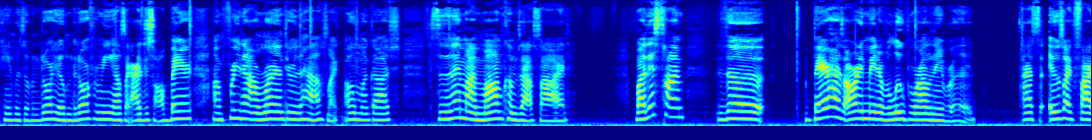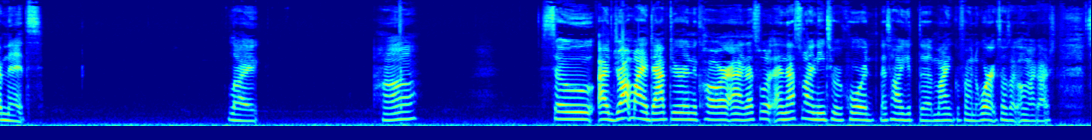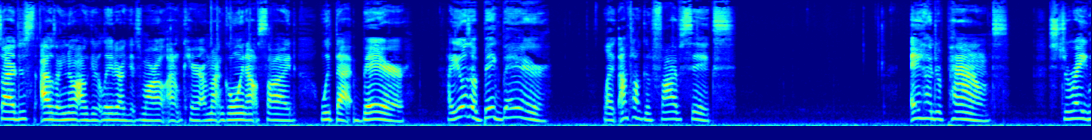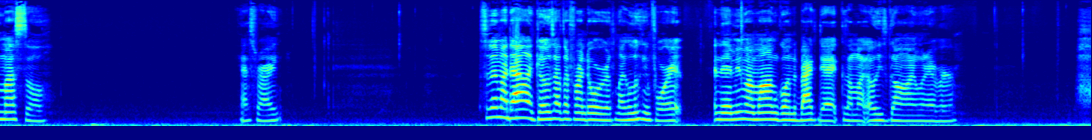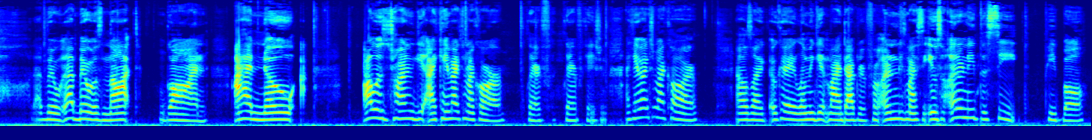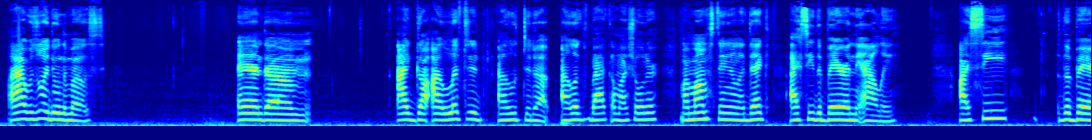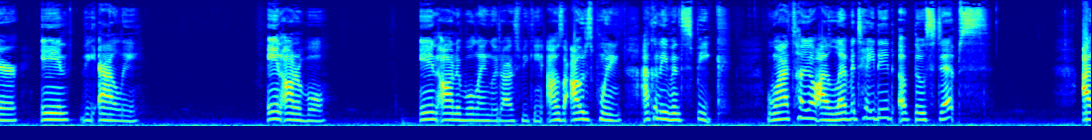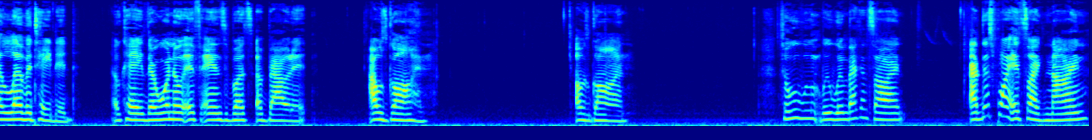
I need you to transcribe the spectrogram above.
Can you please open the door? He opened the door for me. I was like, I just saw a bear. I'm freaking out. I'm running through the house. Like, oh my gosh. So then my mom comes outside. By this time, the bear has already made a loop around the neighborhood. That's It was like five minutes. Like, huh? So I dropped my adapter in the car, and that's what and that's what I need to record. That's how I get the microphone to work. So I was like, oh my gosh. So I just I was like, you know? I'll get it later. I'll get it tomorrow. I don't care. I'm not going outside with that bear. Like it was a big bear. Like I'm talking five six. 800 pounds. Straight muscle. That's right. So then my dad like goes out the front door like looking for it, and then me and my mom go on the back deck because I'm like, oh, he's gone, whatever. that bear, that bear was not gone. I had no. I was trying to get. I came back to my car. Clarif- clarification. I came back to my car. I was like, okay, let me get my adapter from underneath my seat. It was underneath the seat, people. I was really doing the most. And um I got I lifted I lifted up. I looked back on my shoulder. My mom's standing on the deck. I see the bear in the alley. I see the bear in the alley. Inaudible. Inaudible language I was speaking. I was I was just pointing. I couldn't even speak. But when I tell y'all I levitated up those steps, I levitated. Okay? There were no ifs, ands, buts about it. I was gone. I was gone. So we, we went back inside. At this point, it's like nine.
